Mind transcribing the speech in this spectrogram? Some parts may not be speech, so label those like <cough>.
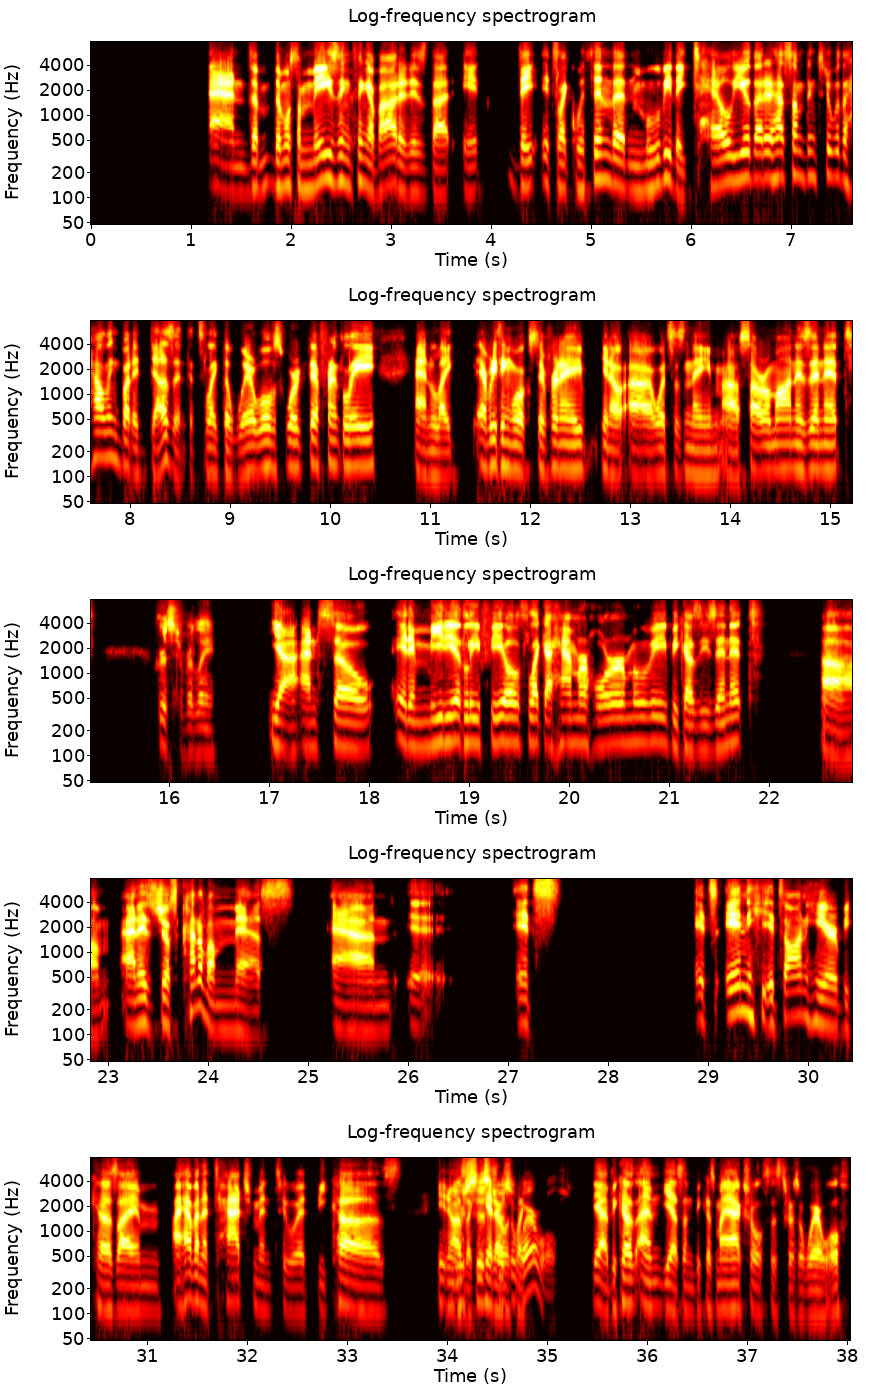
and the the most amazing thing about it is that it they it's like within the movie they tell you that it has something to do with the howling but it doesn't it's like the werewolves work differently and like everything works differently you know uh what's his name uh saruman is in it Christopher Lee. yeah and so it immediately feels like a hammer horror movie because he's in it um and it's just kind of a mess and it, it's it's in it's on here because i'm i have an attachment to it because you know Your as a kid i was a like werewolf. yeah because and yes and because my actual sister's a werewolf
